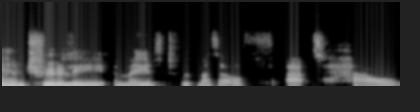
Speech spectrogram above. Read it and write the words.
Am truly amazed with myself at how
